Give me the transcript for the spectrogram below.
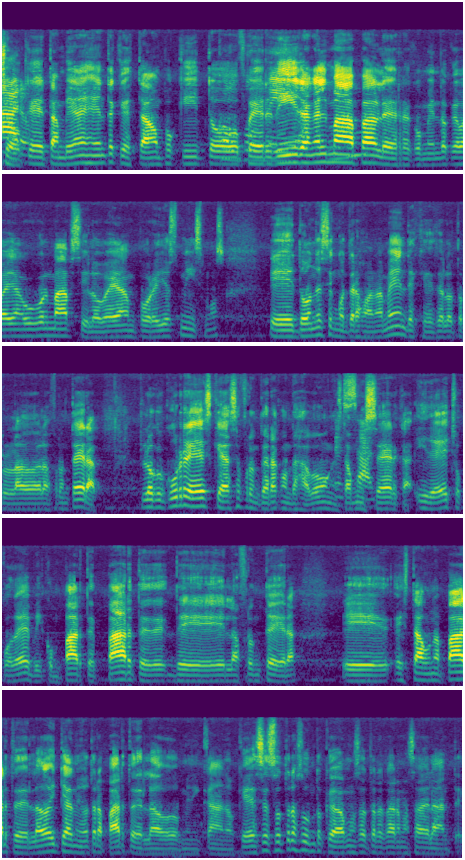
claro. que también hay gente que está un poquito Confundida. perdida en el mapa, les recomiendo que vayan a Google Maps y lo vean por ellos mismos, eh, dónde se encuentra Juana Méndez, que es del otro lado de la frontera. Lo que ocurre es que hace frontera con Dajabón, está muy cerca, y de hecho Codevi comparte parte de, de la frontera, eh, está una parte del lado haitiano y otra parte del lado dominicano, que ese es otro asunto que vamos a tratar más adelante.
